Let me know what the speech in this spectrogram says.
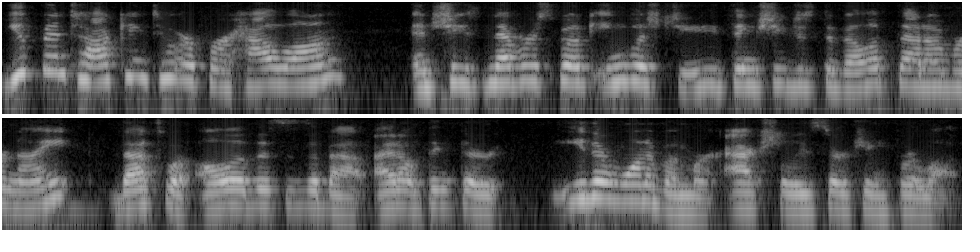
You've been talking to her for how long? And she's never spoke English to you. You think she just developed that overnight? That's what all of this is about. I don't think they're either one of them are actually searching for love.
